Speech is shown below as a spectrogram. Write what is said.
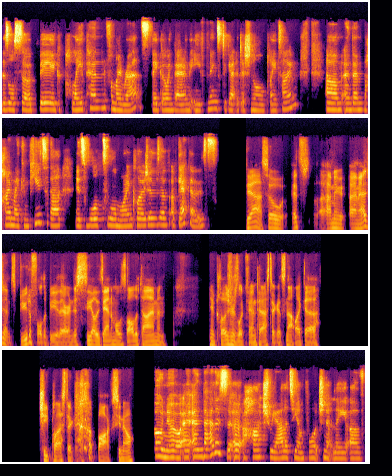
There's also a big playpen for my rats. They go in there in the evenings to get additional playtime. Um, and then behind my computer, it's wall to wall more enclosures of, of geckos. Yeah, so it's I mean, I imagine it's beautiful to be there and just see all these animals all the time and the enclosures look fantastic. It's not like a cheap plastic box, you know. Oh no, and that is a harsh reality, unfortunately, of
